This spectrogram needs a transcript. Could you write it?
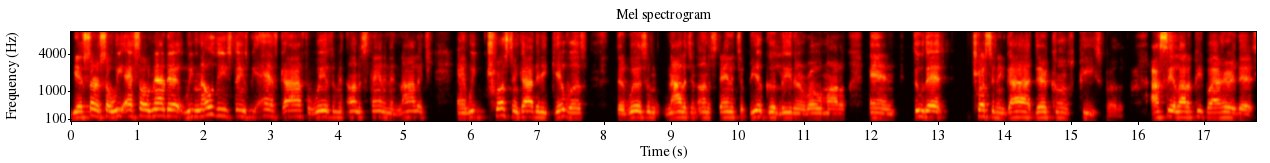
Yes, sir. So we ask, so now that we know these things, we ask God for wisdom and understanding and knowledge, and we trust in God that He give us the wisdom, knowledge, and understanding to be a good leader and role model. And through that, trusting in God, there comes peace, brother. I see a lot of people out here that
